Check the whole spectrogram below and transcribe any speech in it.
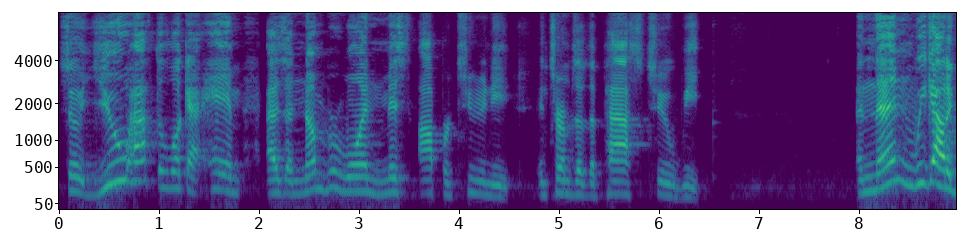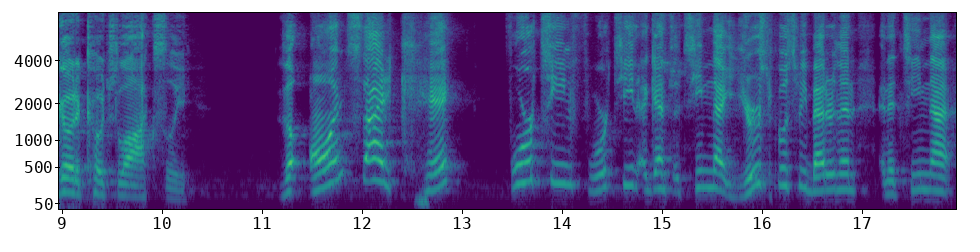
So you have to look at him as a number one missed opportunity in terms of the past two weeks. And then we got to go to Coach Locksley. The onside kick 14 14 against a team that you're supposed to be better than and a team that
